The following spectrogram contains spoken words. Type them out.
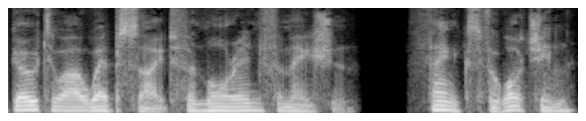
go to our website for more information. Thanks for watching.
